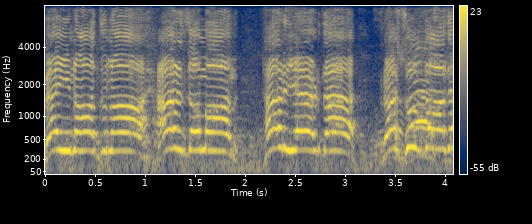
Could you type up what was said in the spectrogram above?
ve inadına her zaman her yerde Resulzade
